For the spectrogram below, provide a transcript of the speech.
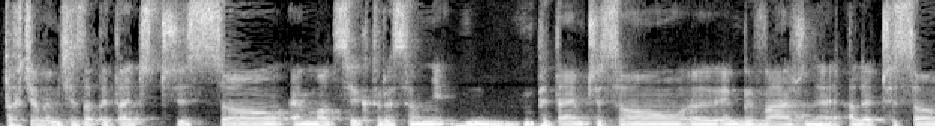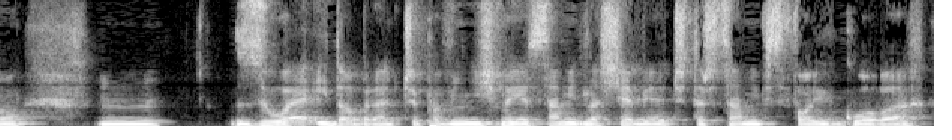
to chciałbym Cię zapytać, czy są emocje, które są. Nie... Pytałem, czy są y, jakby ważne, ale czy są. Mm, złe i dobre, czy powinniśmy je sami dla siebie, czy też sami w swoich głowach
